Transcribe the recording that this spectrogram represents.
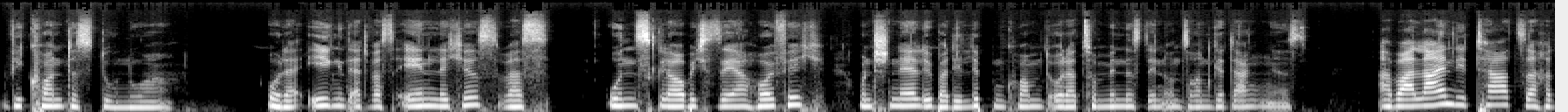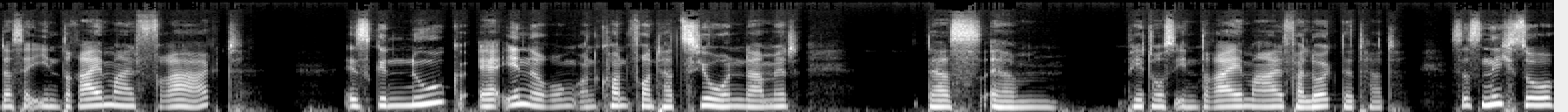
wie konntest du nur? Oder irgendetwas ähnliches, was uns, glaube ich, sehr häufig und schnell über die Lippen kommt oder zumindest in unseren Gedanken ist. Aber allein die Tatsache, dass er ihn dreimal fragt, ist genug Erinnerung und Konfrontation damit, dass ähm, Petrus ihn dreimal verleugnet hat. Es ist nicht so,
